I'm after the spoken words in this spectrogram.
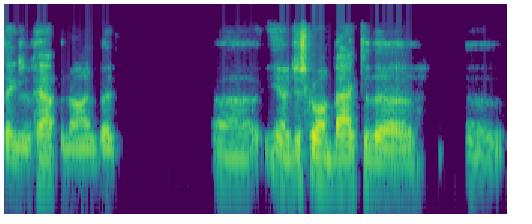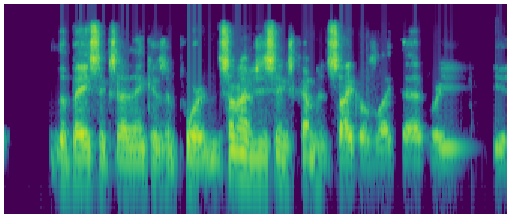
things have happened on, but uh, you know, just going back to the uh, the basics, I think is important. Sometimes these things come in cycles like that, where you, you,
